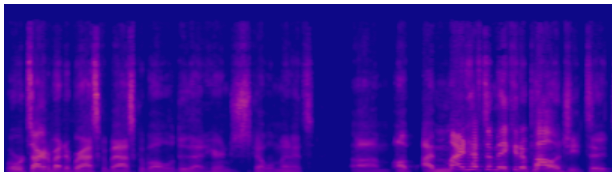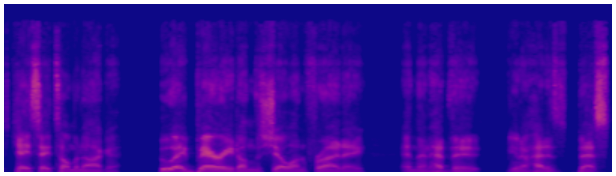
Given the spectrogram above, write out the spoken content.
when we're talking about Nebraska basketball, we'll do that here in just a couple minutes. Um, I might have to make an apology to Keisei Tominaga, who I buried on the show on Friday, and then had the you know had his best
